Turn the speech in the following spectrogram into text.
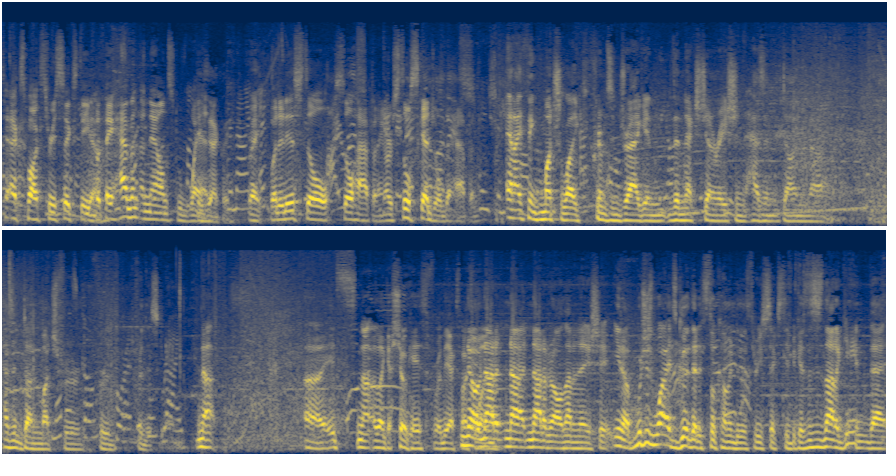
to Xbox 360, Yeah. but they haven't announced when. Exactly. Right. But it is still still happening, or still scheduled to happen. And I think much like Crimson Dragon, the next generation hasn't done uh, hasn't done much for for, for this game. Not. Uh, it's not like a showcase for the Xbox. No, One. not not not at all, not in any shape. You know, which is why it's good that it's still coming to the 360 because this is not a game that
